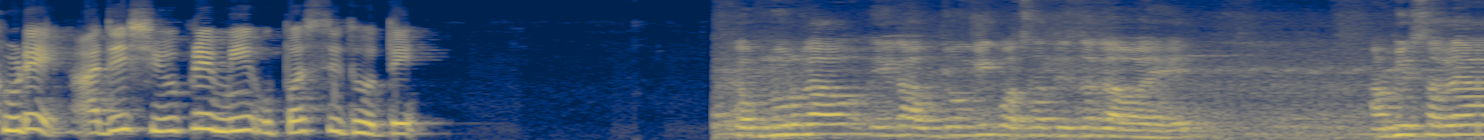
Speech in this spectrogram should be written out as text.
खुडे आदी शिवप्रेमी उपस्थित होते. कबनूर गाव एक औद्योगिक वसाहतीचं गाव आहे. आम्ही सगळ्या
